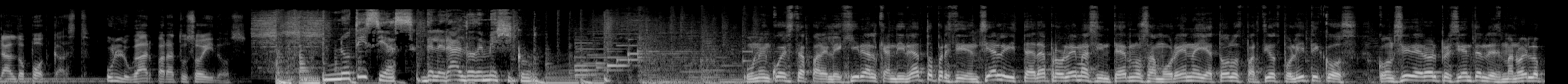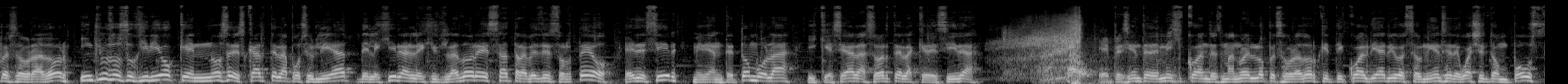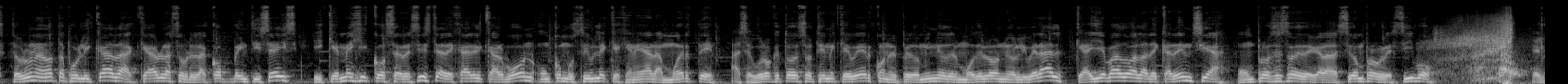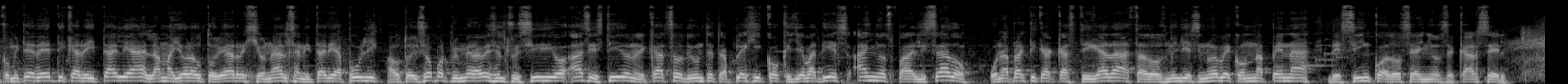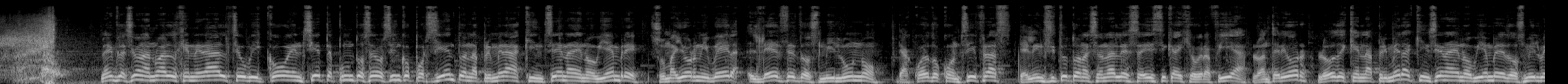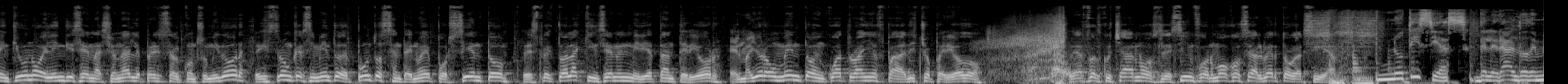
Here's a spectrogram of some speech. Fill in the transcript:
Heraldo Podcast, un lugar para tus oídos. Noticias del Heraldo de México. Una encuesta para elegir al candidato presidencial evitará problemas internos a Morena y a todos los partidos políticos, consideró el presidente Andrés Manuel López Obrador. Incluso sugirió que no se descarte la posibilidad de elegir a legisladores a través de sorteo, es decir, mediante tómbola y que sea la suerte la que decida. El presidente de México, Andrés Manuel López Obrador, criticó al diario estadounidense The Washington Post sobre una nota publicada que habla sobre la COP26 y que México se resiste a dejar el carbón, un combustible que genera la muerte. Aseguró que todo esto tiene que ver con el predominio del modelo neoliberal que ha llevado a la decadencia, un proceso de degradación progresivo. El Comité de Ética de Italia, la mayor autoridad regional sanitaria pública, autorizó por primera vez el suicidio asistido en el caso de un tetrapléjico que lleva 10 años paralizado, una práctica castigada hasta 2019 con una pena de 5 a 12 años de cárcel. La inflación anual general se ubicó en 7.05% en la primera quincena de noviembre, su mayor nivel desde 2001, de acuerdo con cifras del Instituto Nacional de Estadística y Geografía. Lo anterior, luego de que en la primera quincena de noviembre de 2021 el índice nacional de precios al consumidor registró un crecimiento de 0.69% respecto a la quincena inmediata anterior, el mayor aumento en cuatro años para dicho periodo. Gracias por escucharnos, les informó José Alberto García. Noticias del Heraldo de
